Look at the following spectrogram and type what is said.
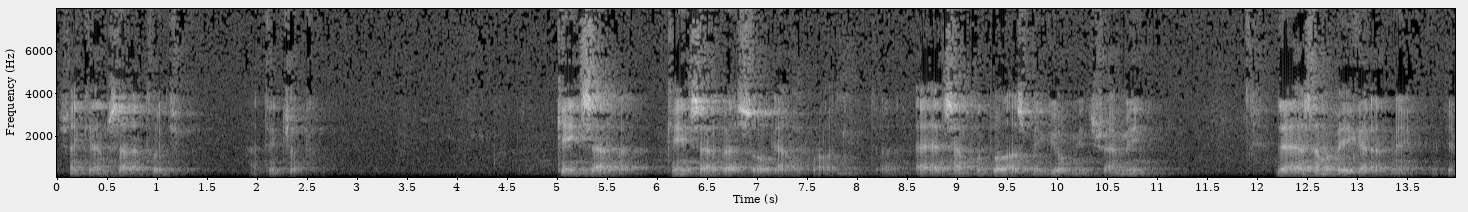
Senki nem szeret, hogy hát én csak kényszerbe, kényszerbe szolgálok valamit. Egy szempontból az még jobb, mint semmi, de ez nem a végeredmény. Ugye?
